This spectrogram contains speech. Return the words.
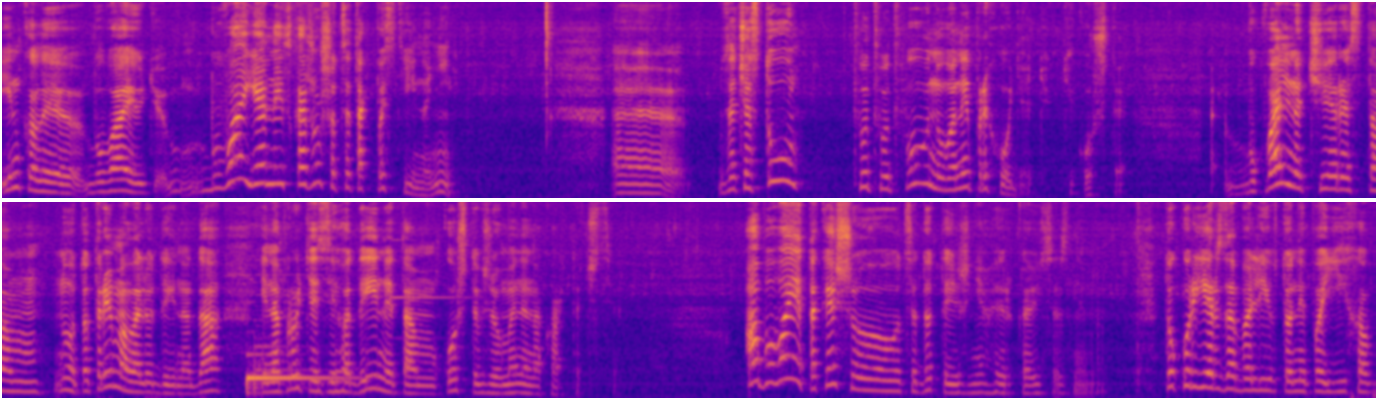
інколи бувають. Буває, я не скажу, що це так постійно, ні. Е, зачасту, тьфу-тьфу-тьфу, ну вони приходять, ті кошти. Буквально через там, ну, от отримала людина, да, і на протязі години там кошти вже у мене на карточці. А буває таке, що це до тижня гиркаюся з ними. То кур'єр заболів, то не поїхав,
